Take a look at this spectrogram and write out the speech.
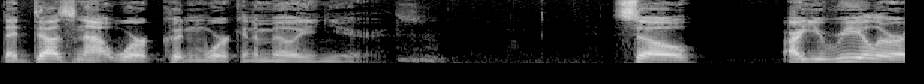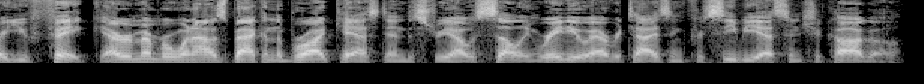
that does not work, couldn't work in a million years. So are you real or are you fake? I remember when I was back in the broadcast industry, I was selling radio advertising for CBS in Chicago.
